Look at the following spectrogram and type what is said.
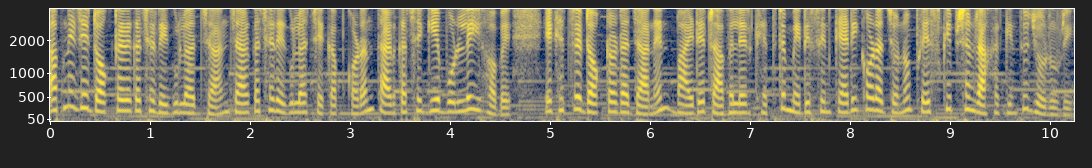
আপনি যে ডক্টরের কাছে রেগুলার যান, যার কাছে রেগুলার চেক আপ করান, তার কাছে গিয়ে বললেই হবে। এক্ষেত্রে ডক্টররা জানেন বাইরে ট্রাভেলের ক্ষেত্রে মেডিসিন ক্যারি করার জন্য প্রেসক্রিপশন রাখা কিন্তু জরুরি।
